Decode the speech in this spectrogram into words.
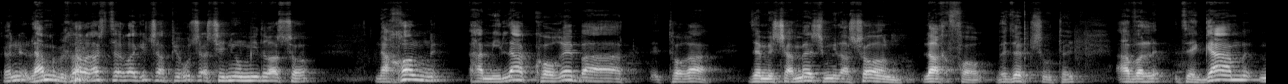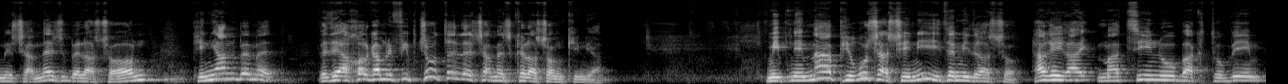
כן? למה בכלל רש"י צריך להגיד שהפירוש השני הוא מדרשו? נכון, המילה קורא בתורה זה משמש מלשון לחפור, וזה פשוטי, אבל זה גם משמש בלשון קניין באמת, וזה יכול גם לפי פשוטי לשמש כלשון קניין. מפני מה הפירוש השני זה מדרשו. הרי מצינו בכתובים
